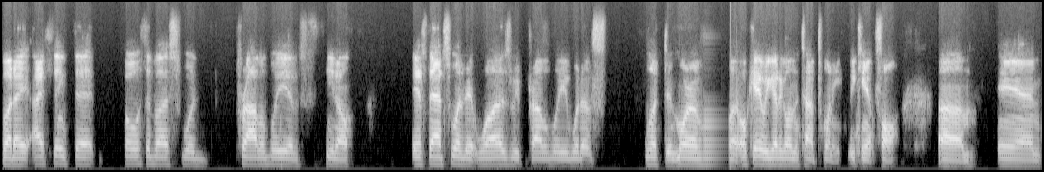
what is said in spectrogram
But I, I think that both of us would probably have, you know, if that's what it was, we probably would have looked at more of like, okay, we got to go in the top 20. We can't fall. Um, and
